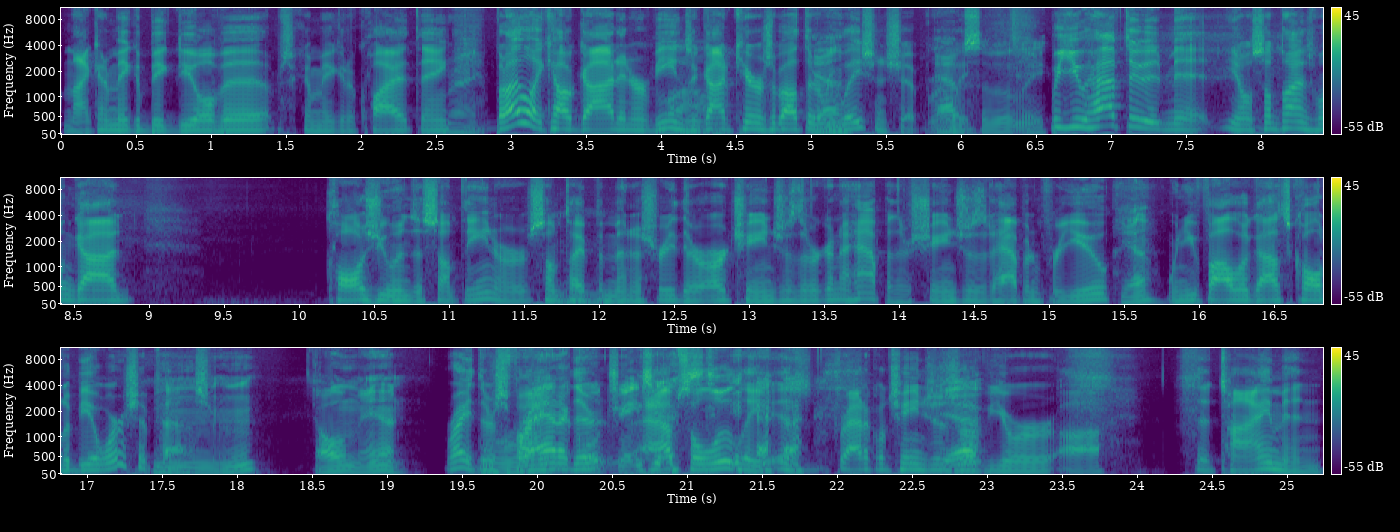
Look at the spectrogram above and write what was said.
I'm not going to make a big deal of it. I'm just going to make it a quiet thing. Right. But I like how God intervenes and God cares about their Yeah. relationship. Really. Absolutely. But you have to admit, you know, sometimes when God calls you into something or some type Mm-hmm. of ministry, there are changes that are going to happen. There's changes that happen for you Yeah. when you follow God's call to be a worship pastor. Mhm. Oh man. Right. There's Radical there- changes. Absolutely. Yeah. Radical changes Yeah. of your uh, the time and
